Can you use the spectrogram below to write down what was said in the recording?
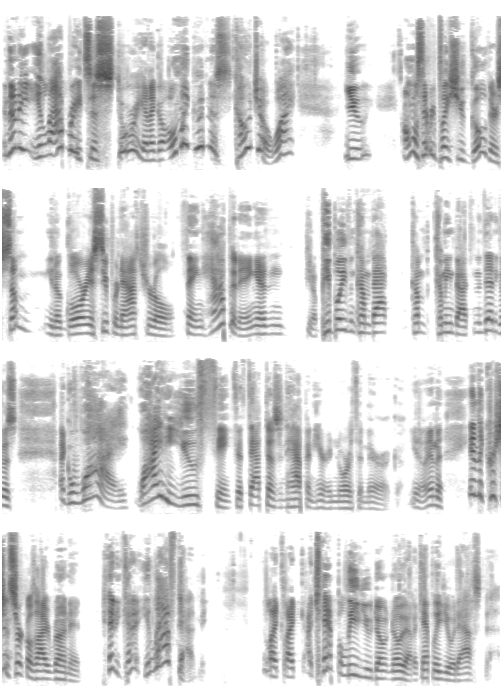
And then he elaborates this story, and I go, "Oh my goodness, Kojo, why you?" Almost every place you go, there's some you know glorious supernatural thing happening, and you know people even come back, come coming back from the dead. He goes, "I go, why? Why do you think that that doesn't happen here in North America? You know, in the in the Christian circles I run in." And he kind of he laughed at me, like like I can't believe you don't know that. I can't believe you would ask that.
